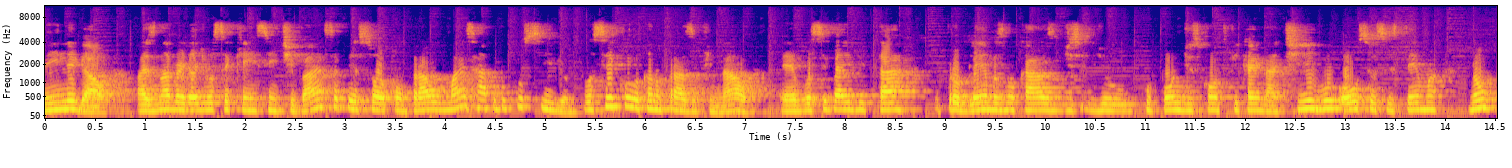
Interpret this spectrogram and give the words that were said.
bem legal, mas na verdade você quer incentivar essa pessoa a comprar o mais rápido possível. Você colocando prazo final, é, você vai evitar problemas no caso de, de o cupom de desconto ficar inativo ou seu sistema não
